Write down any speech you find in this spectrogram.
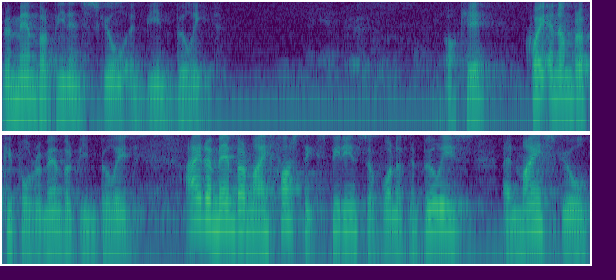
remember being in school and being bullied? Okay. Quite a number of people remember being bullied. I remember my first experience of one of the bullies in my school,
